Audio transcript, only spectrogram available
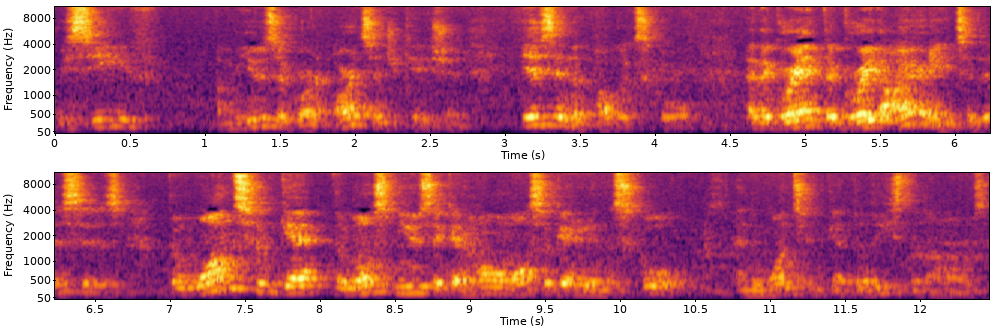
receive a music or an arts education is in the public school. And the, grand, the great irony to this is the ones who get the most music at home also get it in the school. And the ones who get the least in the homes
